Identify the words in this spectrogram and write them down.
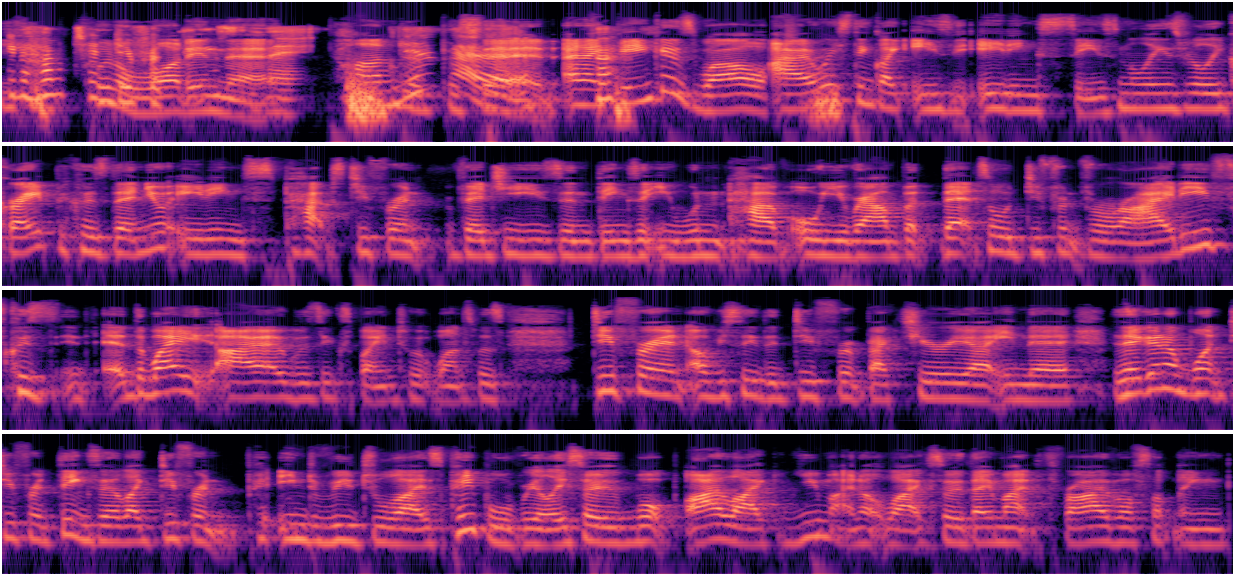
you, can, have 10 put a different lot things in there. Hundred Yeah. percent. And I think as well, I always think like easy eating seasonally is really great because then you're eating perhaps different veggies and things that you wouldn't have all year round, but that's all different variety. Because eh, the way I was explained to it once was different. Obviously, the different bacteria in there, they're going to want different things. They're like different individualized people, really. So what I like, you might not like. So they might thrive off something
